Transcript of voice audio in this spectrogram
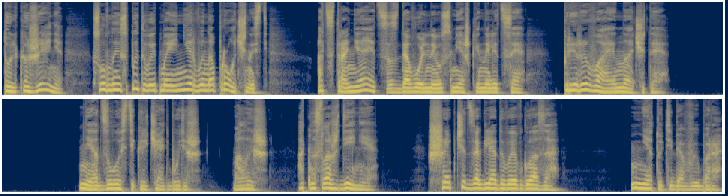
Только Женя, словно испытывает мои нервы на прочность, отстраняется с довольной усмешкой на лице, прерывая начатое. «Не от злости кричать будешь, малыш, от наслаждения», — шепчет, заглядывая в глаза. «Нет у тебя выбора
